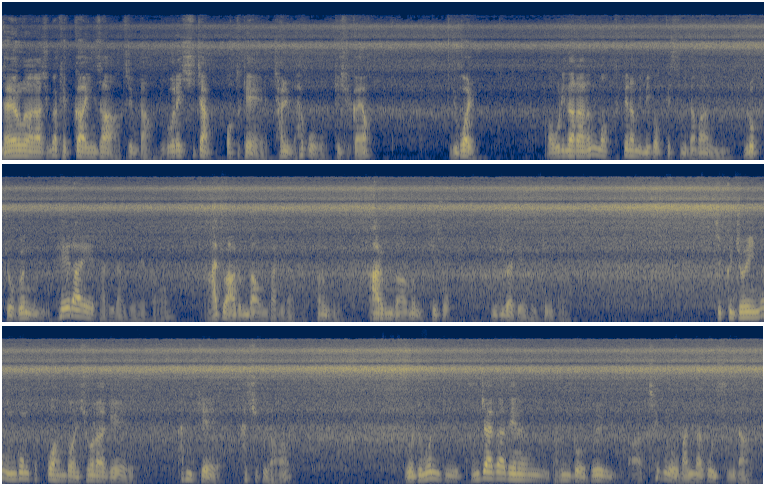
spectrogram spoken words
네, 여러분 안녕하십니까. 객가 인사 드립니다. 6월의 시작 어떻게 잘 하고 계실까요? 6월. 어, 우리나라는 뭐 특별한 의미가 없겠습니다만 유럽 쪽은 헤라의 달이라고 해서 아주 아름다운 달이라고 하는 아름다움은 계속 유지가 되어야 될 테니까요. 집 근처에 있는 인공폭포 한번 시원하게 함께 하시고요. 요즘은 그 부자가 되는 방법을 어, 책으로 만나고 있습니다.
